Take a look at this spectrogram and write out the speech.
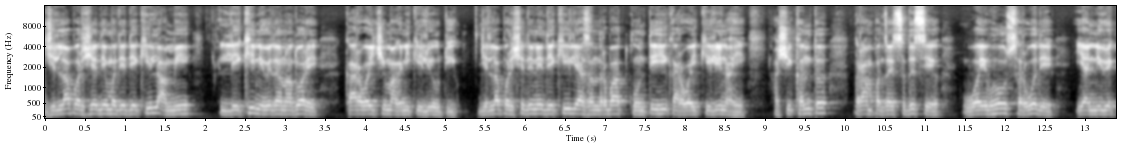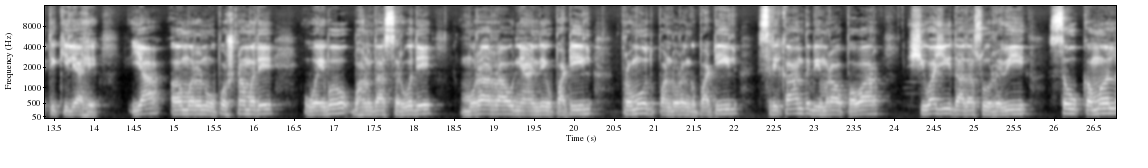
जिल्हा परिषदेमध्ये देखील आम्ही लेखी निवेदनाद्वारे कारवाईची मागणी केली होती. जिल्हा परिषदेने देखील या संदर्भात कोणतीही कारवाई केली नाही अशी खंत ग्रामपंचायत सदस्य वैभव सर्वदे यांनी व्यक्त केली आहे. या अमरण उपोषणामध्ये वैभव भानुदास सर्वदे मुरारराव ज्ञानदेव पाटील प्रमोद पांडुरंग पाटील श्रीकांत भीमराव पवार शिवाजी दादासो रवी सौ कमल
